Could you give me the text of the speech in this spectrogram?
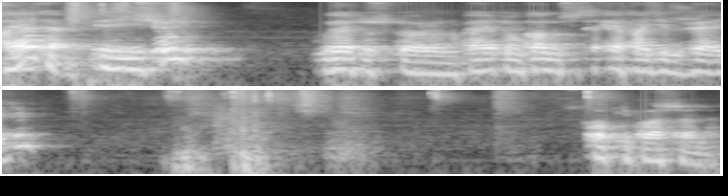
А это перенесем в эту сторону, поэтому получится F1G1 скобки Пуассона.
